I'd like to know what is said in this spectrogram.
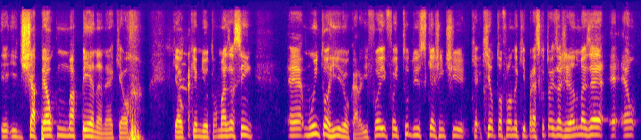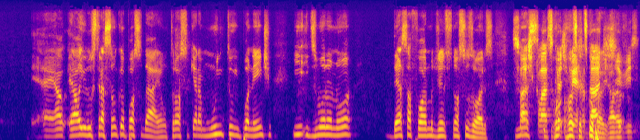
e e de chapéu com uma pena, né? Que é o, que é o Cam Newton. Mas assim, é muito horrível, cara. E foi, foi tudo isso que a gente. Que, que eu tô falando aqui, parece que eu tô exagerando, mas é, é, é, é a- é ilustração que eu posso dar. É um troço que era muito imponente e, e desmoronou dessa forma diante dos nossos olhos. São as Mas- clássicas Ro- Rosca, desculpa, verdades, ah, divi-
